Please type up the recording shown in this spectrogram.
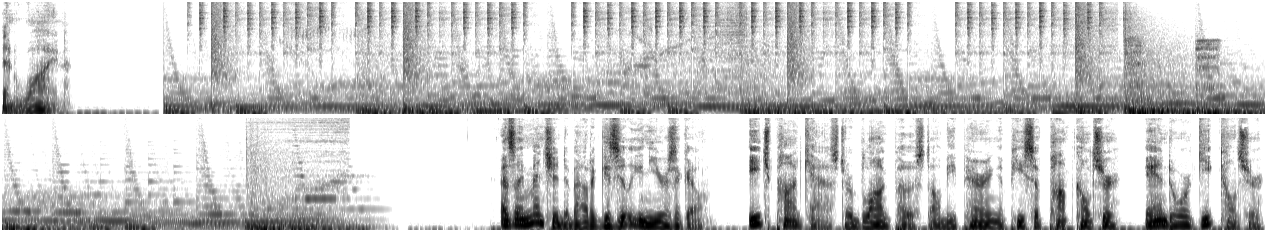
and wine. As I mentioned about a gazillion years ago, each podcast or blog post I'll be pairing a piece of pop culture and or geek culture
